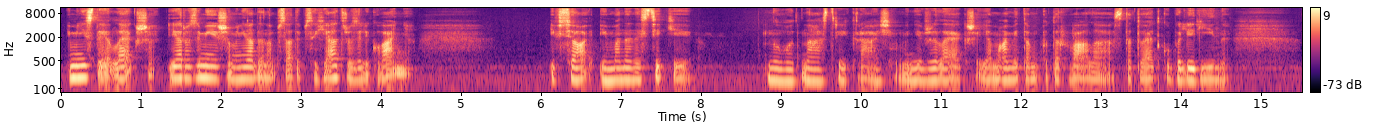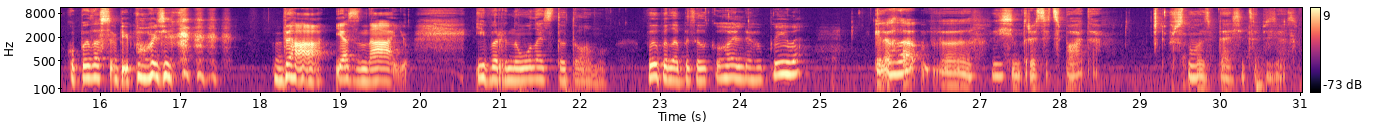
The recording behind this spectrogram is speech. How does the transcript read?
і мені стає легше. Я розумію, що мені треба написати психіатру за лікування. І все, і в мене настільки ну от настрій краще, мені вже легше. Я мамі там подарувала статуетку балеріни, купила собі подяг. Да, я знаю. І вернулась додому. Випила безалкогольного пива і лягла в е, 8.30 спати. Проснулась в 10, це піздець.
